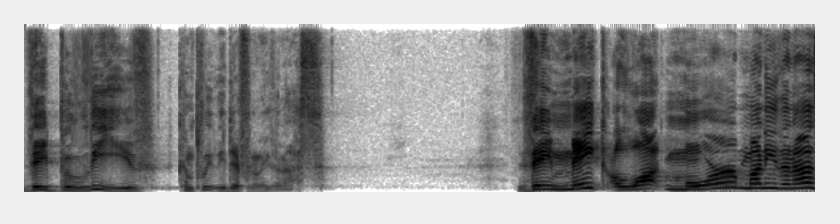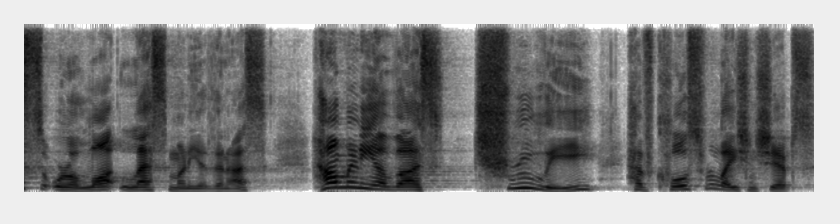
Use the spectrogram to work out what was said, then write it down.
They believe completely differently than us. They make a lot more money than us or a lot less money than us. How many of us truly have close relationships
